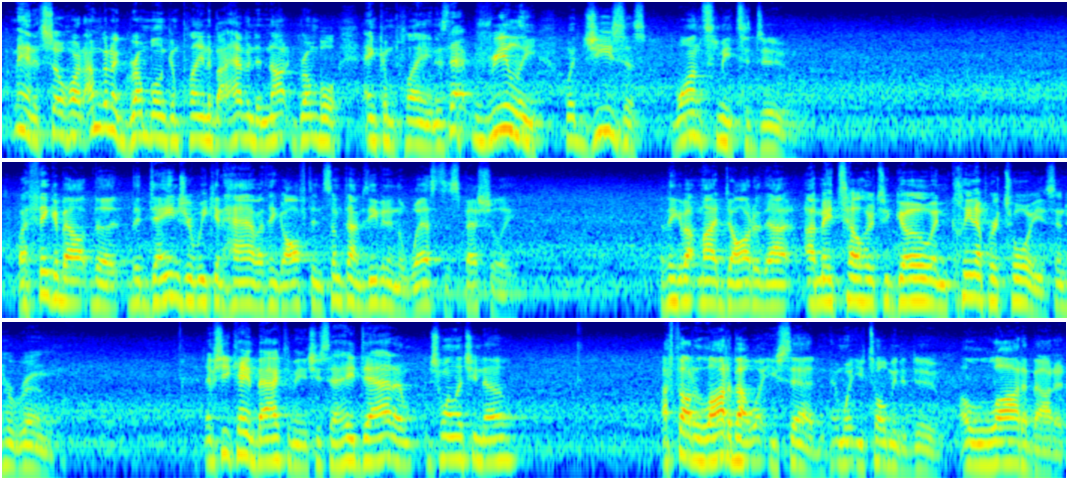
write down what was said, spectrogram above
but man, it's so hard. I'm going to grumble and complain about having to not grumble and complain. Is that really what Jesus wants me to do? I think about the, the danger we can have, I think often, sometimes even in the West especially. I think about my daughter that I may tell her to go and clean up her toys in her room. And if she came back to me and she said, Hey, Dad, I just want to let you know, I've thought a lot about what you said and what you told me to do. A lot about it.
